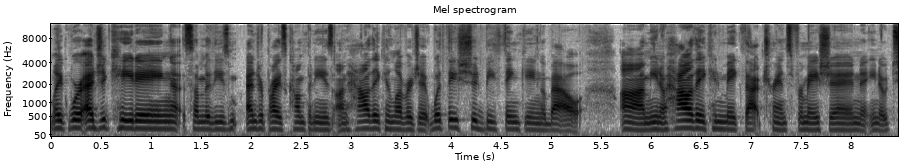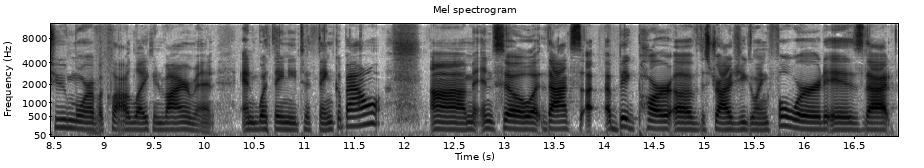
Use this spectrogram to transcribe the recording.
like we're educating some of these enterprise companies on how they can leverage it, what they should be thinking about, um, you know, how they can make that transformation, you know, to more of a cloud-like environment and what they need to think about. Um, and so that's a, a big part of the strategy going forward is that,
